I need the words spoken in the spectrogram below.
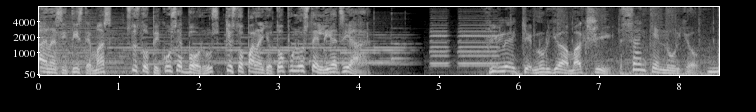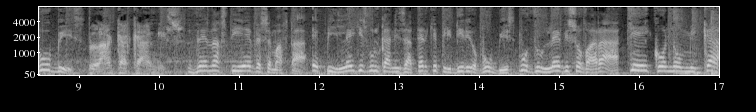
Αναζητήστε μας στους τοπικούς εμπόρους και στο παναγιωτόπουλος.gr Φίλε, καινούριο αμάξι. Σαν καινούριο. Μπούμπι. Πλάκα κάνεις. Δεν αστείευεσαι με αυτά. Επιλέγεις βουλκανιζατέρ και πλυντήριο Μπούμπι που δουλεύει σοβαρά και οικονομικά.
